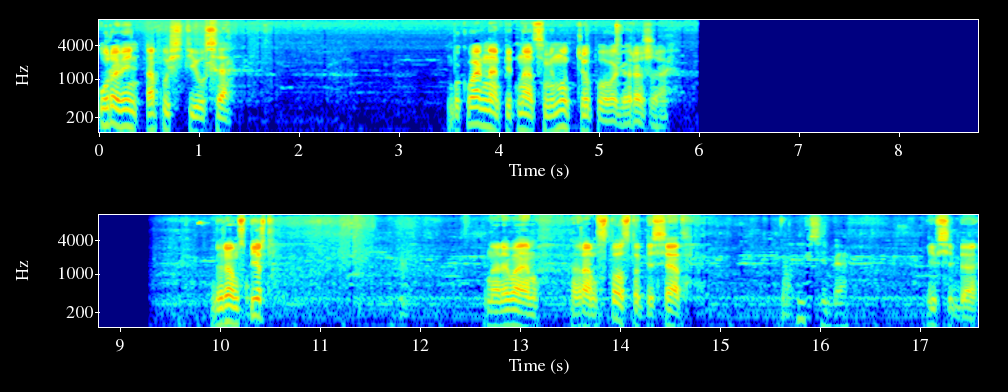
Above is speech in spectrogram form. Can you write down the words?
уровень опустился. Буквально 15 минут теплого гаража. Берем спирт, наливаем грамм 100-150 И в себя. и в себя.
